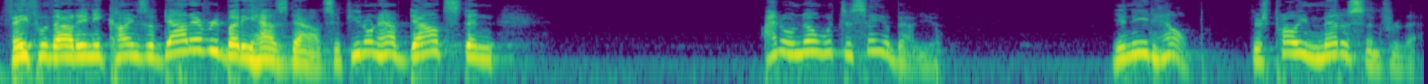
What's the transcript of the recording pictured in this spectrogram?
faith without any kinds of doubt. Everybody has doubts. If you don't have doubts, then I don't know what to say about you. You need help. There's probably medicine for that.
